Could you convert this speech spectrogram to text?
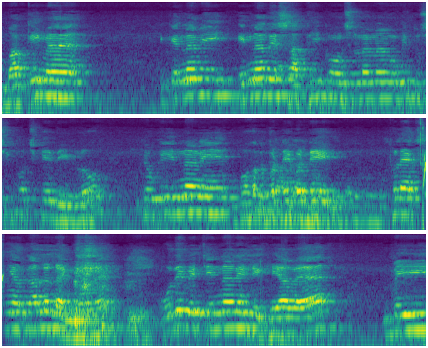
ਬਾਕੀ ਮੈਂ ਇਹ ਕਹਿੰਦਾ ਵੀ ਇਹਨਾਂ ਦੇ ਸਾਥੀ ਕੌਂਸਲਰਾਂ ਨੂੰ ਵੀ ਤੁਸੀਂ ਪੁੱਛ ਕੇ ਦੇਖ ਲਓ, ਕਿਉਂਕਿ ਇਹਨਾਂ ਨੇ ਬਹੁਤ ਵੱਡੇ ਵੱਡੇ ਫਲੈਕਸੀਆਂ ਕੱਲ ਲਾਈਆਂ ਨੇ। ਉਹਦੇ ਵਿੱਚ ਇਹਨਾਂ ਨੇ ਲਿਖਿਆ ਹੋਇਆ ਵੀ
